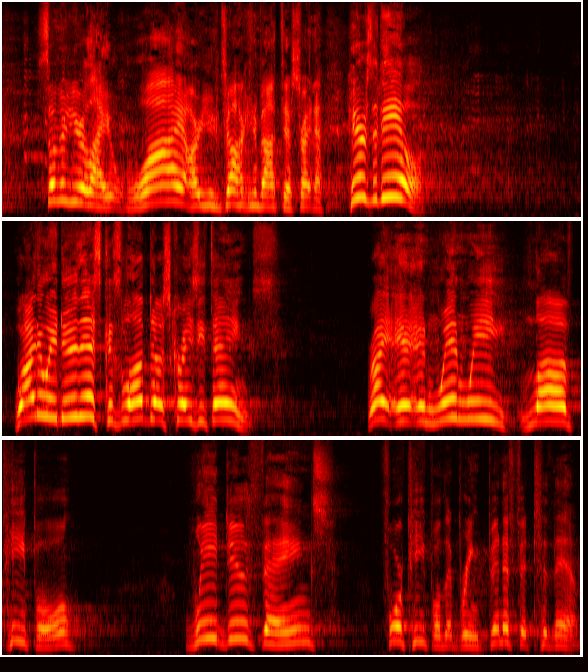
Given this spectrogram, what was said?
Some of you are like, why are you talking about this right now? Here's the deal. Why do we do this? Because love does crazy things, right? And, and when we love people, we do things for people that bring benefit to them.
